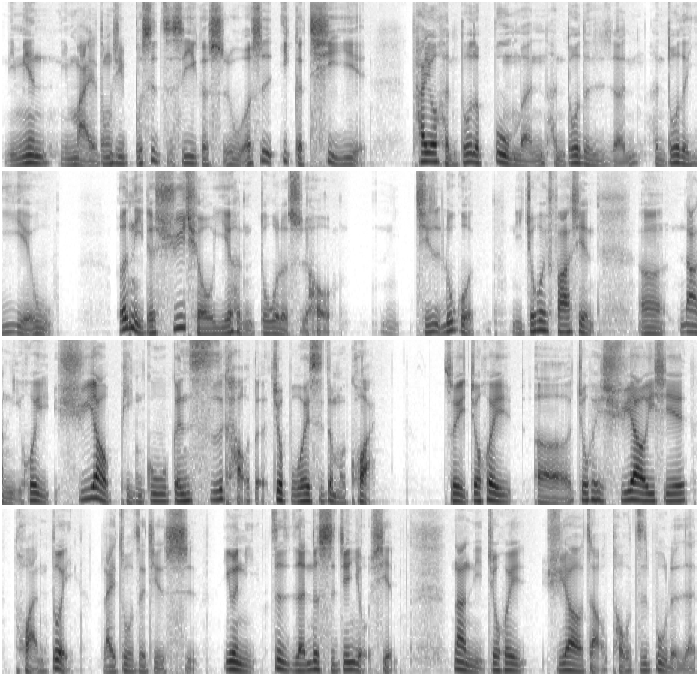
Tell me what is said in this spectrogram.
里面你买的东西不是只是一个实物，而是一个企业，它有很多的部门、很多的人、很多的业务，而你的需求也很多的时候，你其实如果你就会发现，呃，那你会需要评估跟思考的就不会是这么快。所以就会呃就会需要一些团队来做这件事，因为你这人的时间有限，那你就会需要找投资部的人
